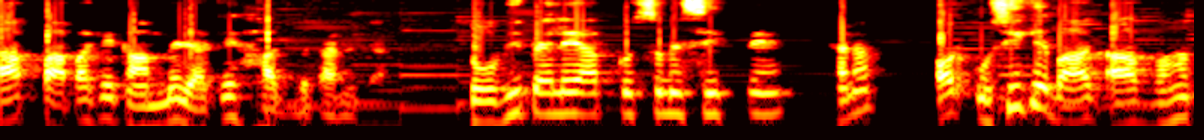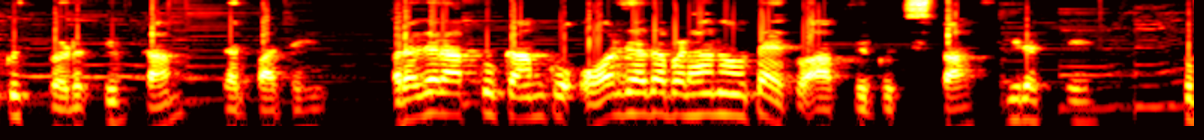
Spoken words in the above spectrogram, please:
आप पापा के काम में जाके हाथ बताने जाते तो भी पहले आप कुछ समय सीखते हैं, है ना? और उसी के बाद आप वहाँ कुछ प्रोडक्टिव काम कर पाते हैं। और अगर आपको काम को और ज़्यादा बढ़ाना होता है तो आप फिर कुछ स्टाफ भी रखते हैं। तो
